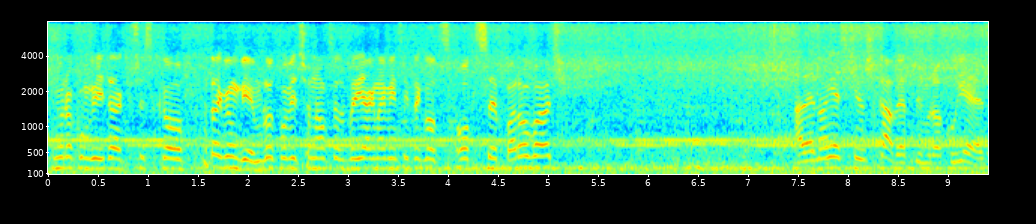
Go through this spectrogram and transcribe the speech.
W tym roku mówię tak wszystko, no tak jak mówiłem, wlot powietrza chcę, żeby jak najwięcej tego od- odseparować. Ale no jest ciężkawe w tym roku, jest.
